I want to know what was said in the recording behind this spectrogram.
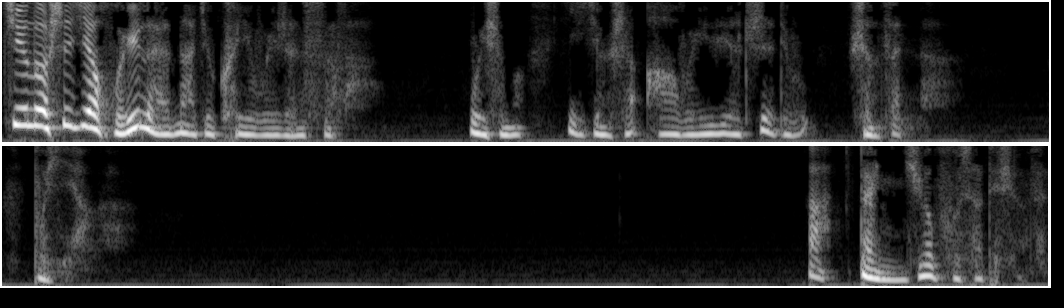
极乐世界回来，那就可以为人师了。为什么？已经是阿维越智的身份了，不一样。等觉菩萨的身份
